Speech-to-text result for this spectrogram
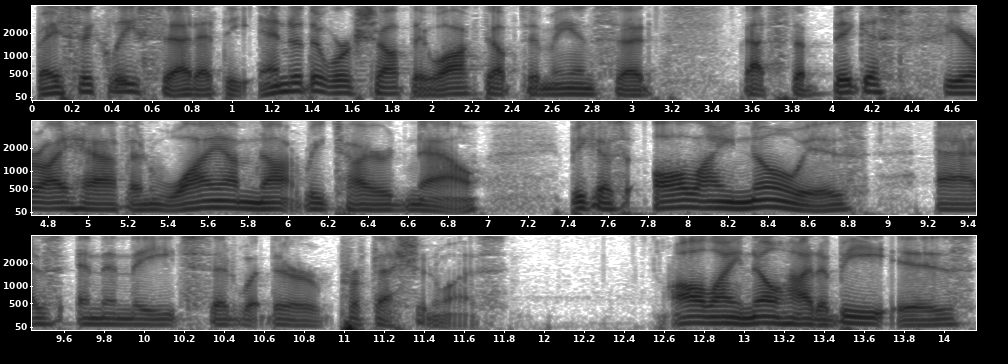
basically said at the end of the workshop, they walked up to me and said, That's the biggest fear I have and why I'm not retired now, because all I know is as, and then they each said what their profession was. All I know how to be is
